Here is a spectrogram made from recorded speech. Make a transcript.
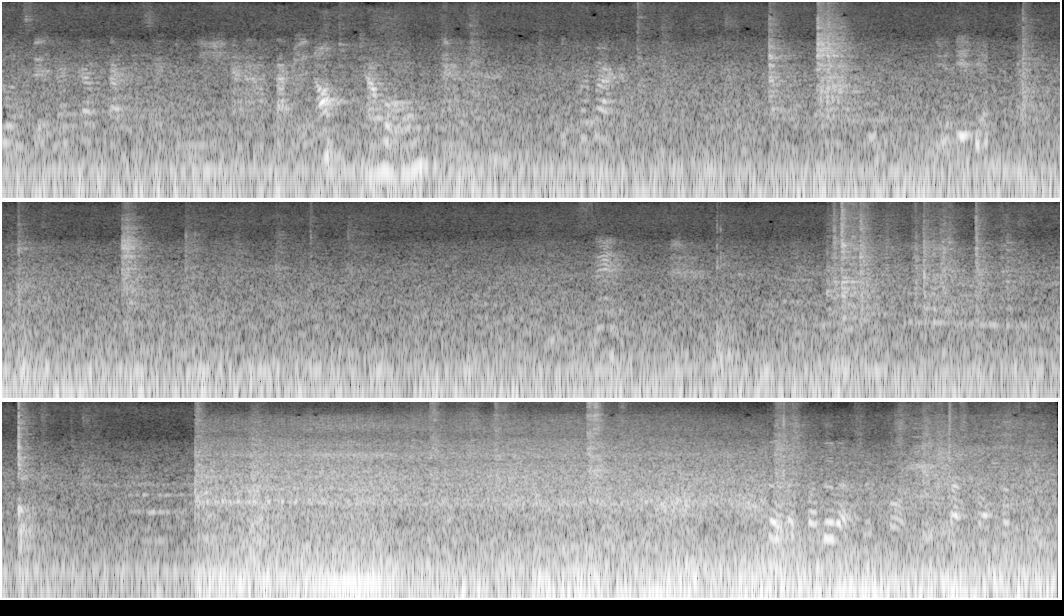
ลวนเสร็จแล้วก็ตักใส่ตรงนี้อะตักเลยเนาะครับผมอะเดี๋ยวค่อยว่ากันเดี๋ยวเดี๋ยวเดี๋ยวเส้นเดินแบบเดินเดินก่อนตั้งกล้องครับ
